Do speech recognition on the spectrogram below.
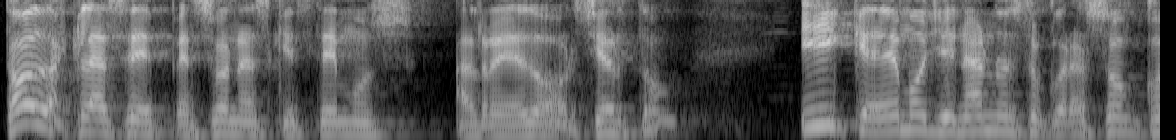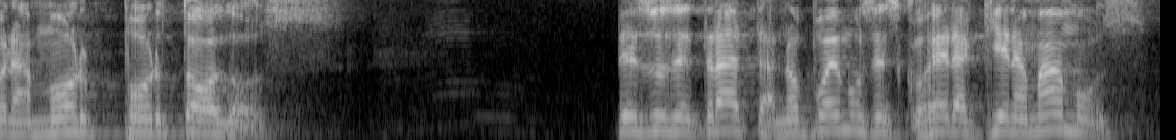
toda clase de personas que estemos alrededor, ¿cierto? y que debemos llenar nuestro corazón con amor por todos. De eso se trata, no podemos escoger a quién amamos.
